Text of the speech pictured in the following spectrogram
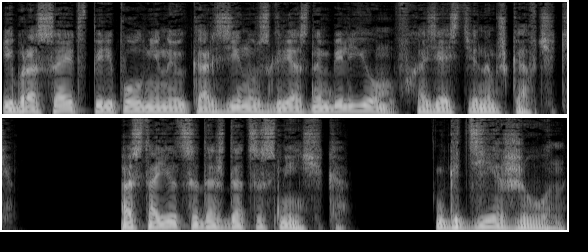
и бросает в переполненную корзину с грязным бельем в хозяйственном шкафчике. Остается дождаться сменщика. Где же он?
